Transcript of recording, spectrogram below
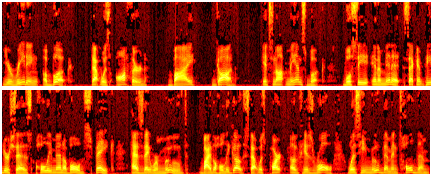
you're reading a book that was authored by God. It's not man's book. We'll see in a minute, Second Peter says, holy men of old spake as they were moved by the Holy Ghost. That was part of his role, was he moved them and told them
